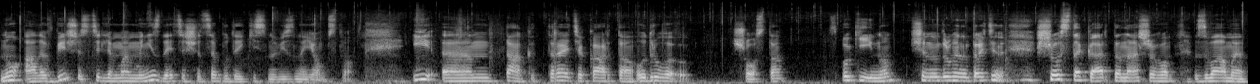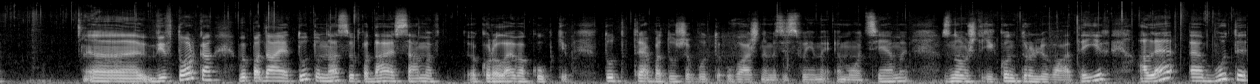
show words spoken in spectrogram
Ну але в більшості для мене мені здається, що це буде якісь нові знайомства. І ем, так, третя карта, о, друга, шоста. Спокійно, ще не друга, не третя, шоста карта нашого з вами е, вівторка випадає. Тут у нас випадає саме в- королева кубків. Тут треба дуже бути уважними зі своїми емоціями, знову ж таки, контролювати їх, але е, бути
